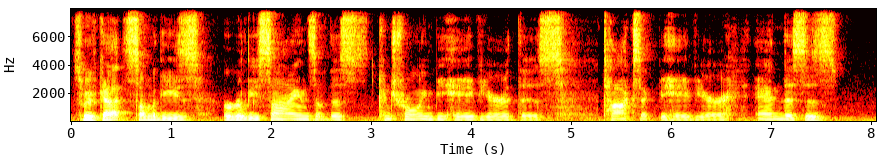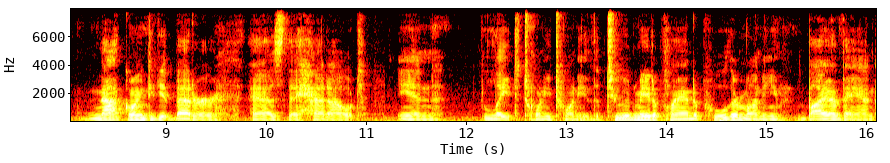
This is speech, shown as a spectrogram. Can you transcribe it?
so we've got some of these early signs of this controlling behavior, this toxic behavior, and this is not going to get better as they head out in late 2020. The two had made a plan to pool their money, buy a van,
